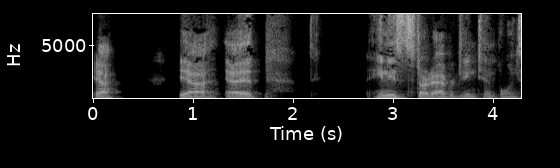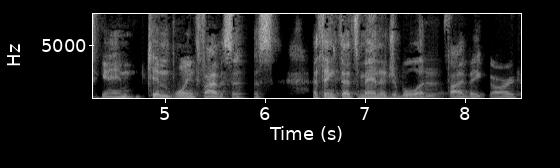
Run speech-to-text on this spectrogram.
Yeah, yeah. It, he needs to start averaging ten points a game, ten points, five assists. I think that's manageable at a five eight guard.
